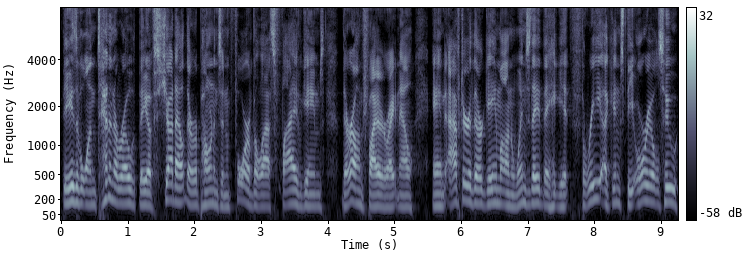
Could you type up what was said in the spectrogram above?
The A's have won 10 in a row. They have shut out their opponents in four of the last five games. They're on fire right now. And after their game on Wednesday, they get three against the Orioles, who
